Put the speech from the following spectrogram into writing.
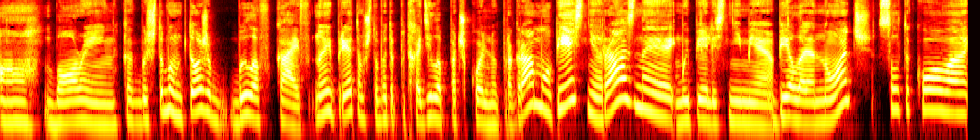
oh, boring, как бы, чтобы им тоже было в кайф. Но и при этом, чтобы это подходило под школьную программу. Песни разные. Мы пели с ними «Белая ночь» Салтыкова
